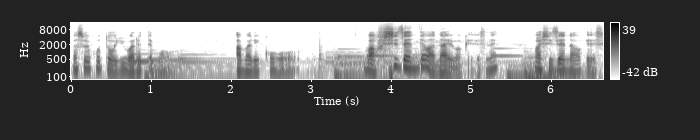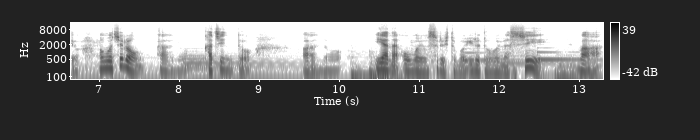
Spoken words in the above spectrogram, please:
まあ、そういうことを言われても、あまりこう、まあ、不自然ではないわけですね。まあ、自然なわけですよ。まあ、もちろん、あの、カチンと、あの、嫌な思いをする人もいると思いますし、まあ、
